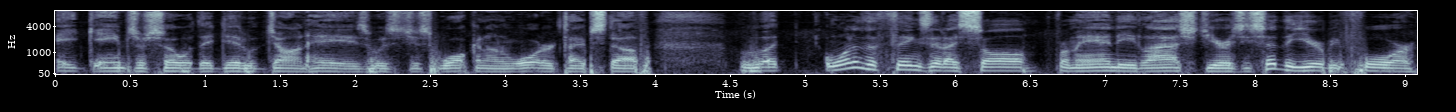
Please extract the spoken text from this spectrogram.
eight games or so what they did with Jon Hays was just walking on water type stuff. But one of the things that I saw from Andy last year, as he said the year before,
